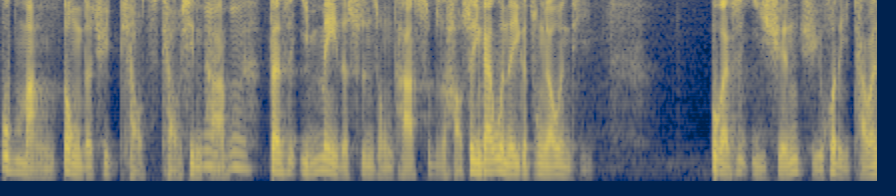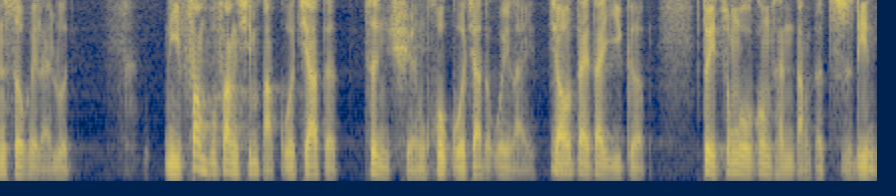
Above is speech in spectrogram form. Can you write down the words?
不莽动的去挑挑衅他，但是一昧的顺从他，是不是好？所以你刚才问的一个重要问题，不管是以选举或者以台湾社会来论，你放不放心把国家的政权或国家的未来交代在一个对中国共产党的指令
